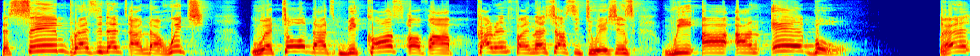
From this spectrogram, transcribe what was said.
The same president under which we're told that because of our current financial situations, we are unable eh,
